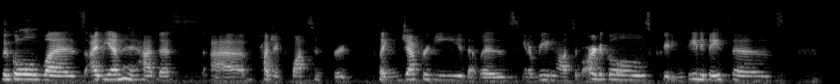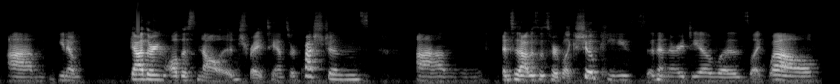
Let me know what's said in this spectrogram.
the goal was IBM had had this uh, project Watson for playing Jeopardy that was, you know, reading lots of articles, creating databases, um, you know, gathering all this knowledge, right, to answer questions. Um, and so that was the sort of like showpiece. And then their idea was like, well,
